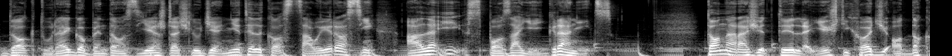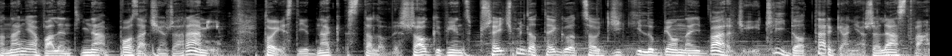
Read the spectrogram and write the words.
do którego będą zjeżdżać ludzie nie tylko z całej Rosji, ale i spoza jej granic. To na razie tyle, jeśli chodzi o dokonania Valentina poza ciężarami. To jest jednak stalowy szok, więc przejdźmy do tego, co dziki lubią najbardziej, czyli do targania żelastwa.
